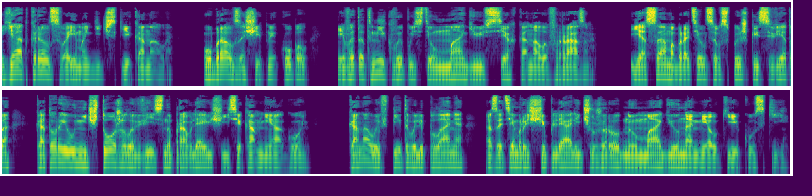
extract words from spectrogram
Я открыл свои магические каналы, убрал защитный купол и в этот миг выпустил магию из всех каналов разом. Я сам обратился вспышкой света, которая уничтожила весь направляющийся ко мне огонь. Каналы впитывали пламя, а затем расщепляли чужеродную магию на мелкие куски.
